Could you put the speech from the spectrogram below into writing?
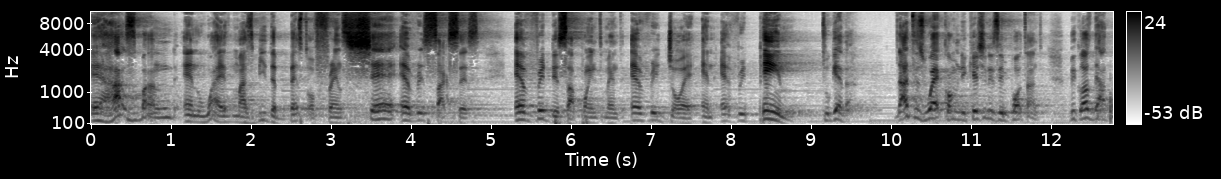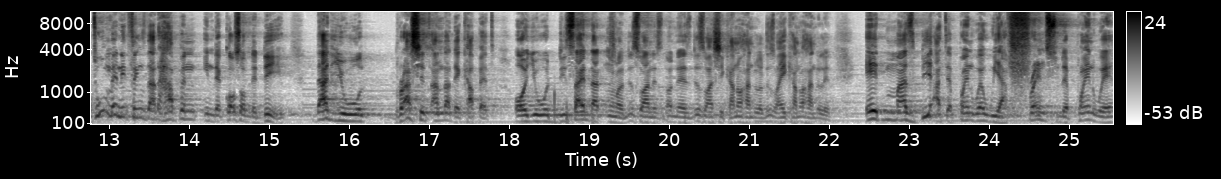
A husband and wife must be the best of friends, share every success, every disappointment, every joy, and every pain together. That is where communication is important because there are too many things that happen in the course of the day that you will brush it under the carpet, or you would decide that no, this one is not this one she cannot handle it, this one he cannot handle it. It must be at a point where we are friends to the point where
